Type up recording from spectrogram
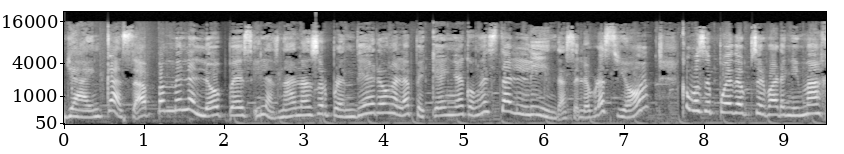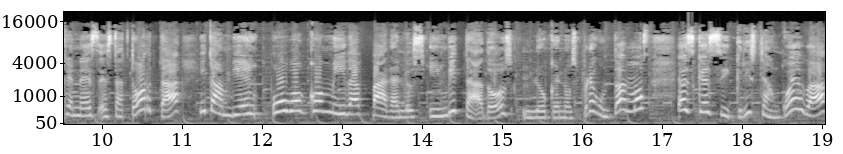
Ya en casa, Pamela López y las nanas sorprendieron a la pequeña con esta linda celebración. Como se puede observar en imágenes, esta torta y también hubo comida para los invitados. Lo que nos preguntamos es que si Cristian Cueva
